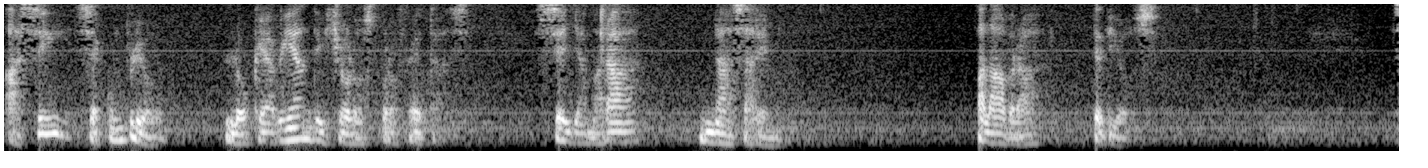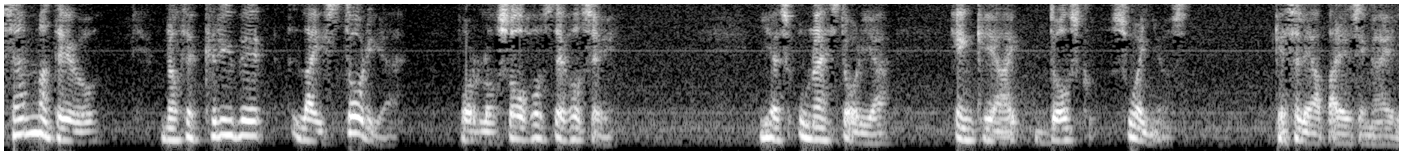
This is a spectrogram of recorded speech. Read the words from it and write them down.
Así se cumplió lo que habían dicho los profetas. Se llamará Nazaret. Palabra de Dios. San Mateo nos describe la historia por los ojos de José y es una historia en que hay dos sueños que se le aparecen a él.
